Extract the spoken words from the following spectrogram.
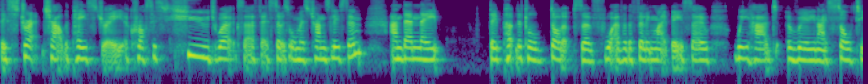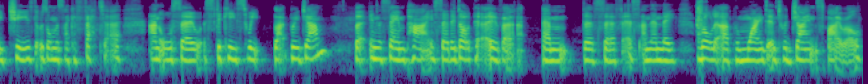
they stretch out the pastry across this huge work surface so it's almost translucent and then they they put little dollops of whatever the filling might be. So we had a really nice salty cheese that was almost like a feta and also a sticky sweet blackberry jam but in the same pie. So they dollop it over um, the surface and then they roll it up and wind it into a giant spiral.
